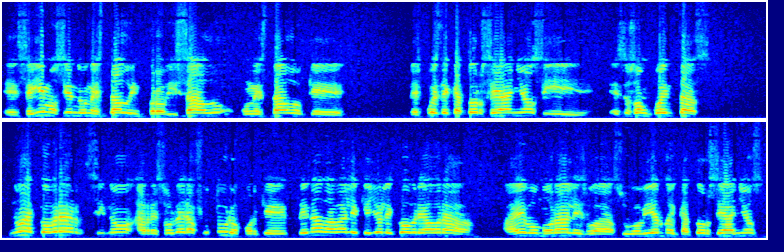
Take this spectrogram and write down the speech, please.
eh, seguimos siendo un Estado improvisado, un Estado que después de 14 años y esas son cuentas no a cobrar, sino a resolver a futuro, porque de nada vale que yo le cobre ahora a Evo Morales o a su gobierno de 14 años.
